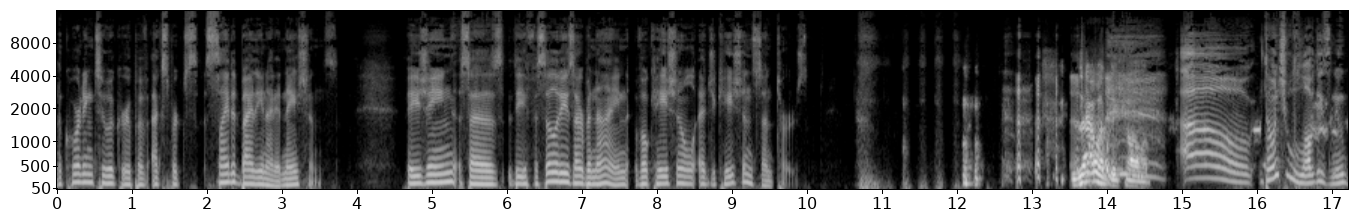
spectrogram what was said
according to a group of experts cited by the United Nations. Beijing says the facilities are benign vocational education centers. Is that what they call them? Oh, don't you love these new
